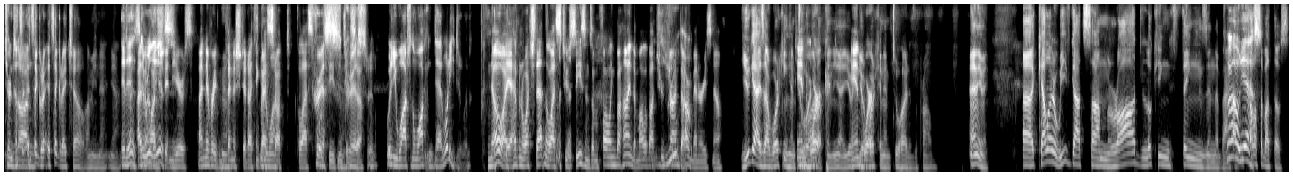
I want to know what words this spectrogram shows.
Turns It's it a, it's a great it's a great show. I mean, uh, yeah. it is. I It haven't really watched is. it in years. I never even Yeah. finished it. I think been I a while. stopped the last four Chris, seasons or so. what are you watching? The Walking Dead. What are you doing? No, I haven't watched that in the last two seasons. I'm falling behind. I'm all about true You crime are- documentaries now. You guys are working him too And hard. work. up in- yeah, you're, And you're work. working him too hard is the problem. Anyway, uh, Keller, we've got some rod-looking things in the back. Oh, yes. Tell us about those.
